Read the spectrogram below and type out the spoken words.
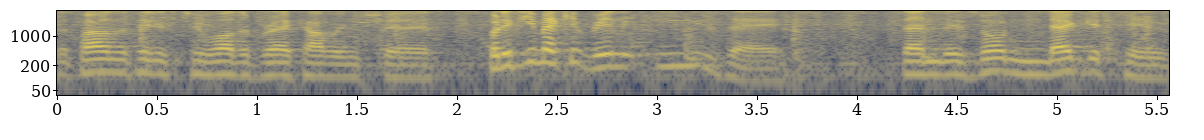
Apparently, think it's too hard to break out in chase. But if you make it really easy, then there's no negative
